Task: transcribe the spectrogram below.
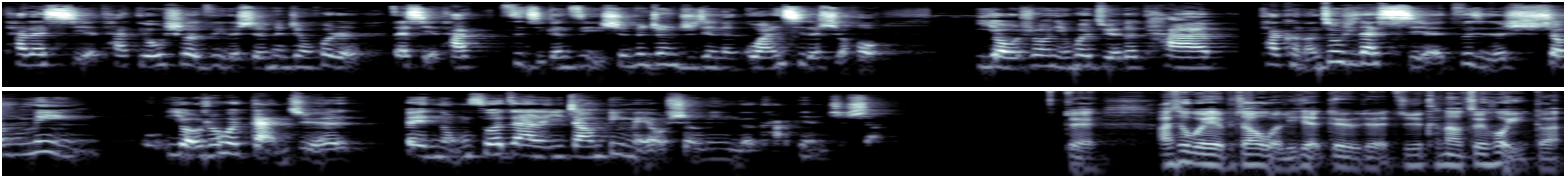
他在写他丢失了自己的身份证，或者在写他自己跟自己身份证之间的关系的时候，有时候你会觉得他他可能就是在写自己的生命。有时候会感觉被浓缩在了一张并没有生命的卡片之上。对，而且我也不知道我理解对不对，就是看到最后一段，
